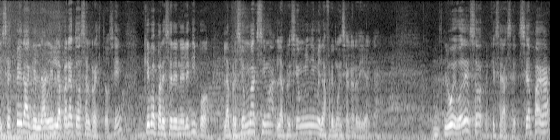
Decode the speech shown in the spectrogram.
y se espera que el, aparato hace el resto. ¿sí? ¿Qué va a aparecer en el equipo? La presión máxima, la presión mínima y la frecuencia cardíaca. Luego de eso, ¿qué se hace? Se apaga,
